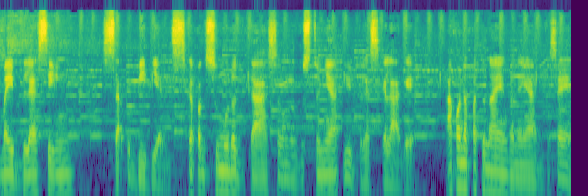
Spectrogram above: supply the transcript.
May blessing sa obedience. Kapag sumunod ka sa mga gusto niya, i-bless ka lagi. Ako napatunayan ko na yan kasi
